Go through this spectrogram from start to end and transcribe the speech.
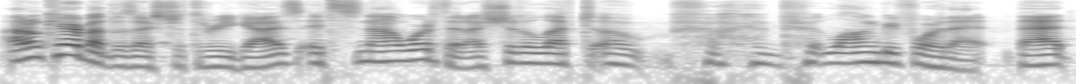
I don't care about those extra three guys. It's not worth it. I should have left uh, long before that. That,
